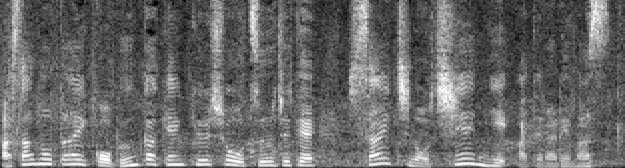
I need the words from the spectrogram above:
浅野太鼓文化研究所を通じて被災地の支援に充てられます。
